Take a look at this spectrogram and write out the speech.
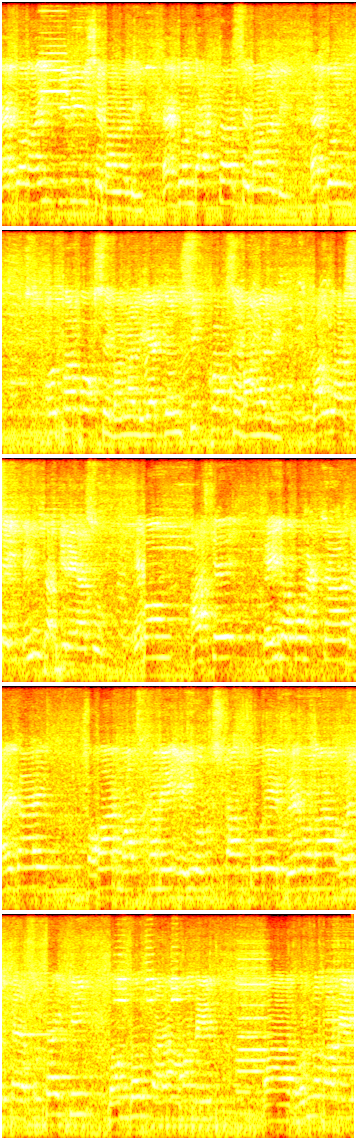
একজন আইনজীবী সে বাঙালি, একজন ডাক্তার সে বাঙালি, একজন অধ্যাপক সে বাঙালি, একজন শিক্ষক সে বাঙালি। বাংলার সেই দিনটা ফিরে আসুক। এবং আজকে এই রকম একটা জায়গায় সবার মাঝখানে এই অনুষ্ঠান করে প্রেরণা ওয়েলফেয়ার সোসাইটি দমদম তারা আমাদের ধন্যবাদের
